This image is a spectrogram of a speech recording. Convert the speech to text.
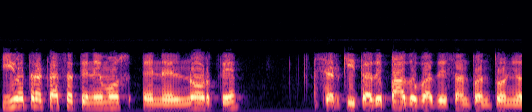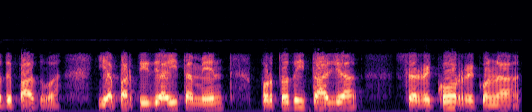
Y otra casa tenemos en el norte, cerquita de Padova, de Santo Antonio de Padova. Y a partir de ahí también, por toda Italia, se recorre con la,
